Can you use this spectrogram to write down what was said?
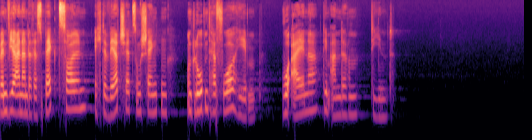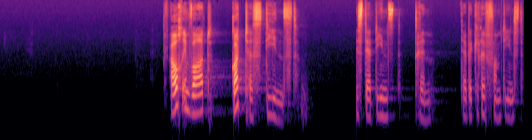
Wenn wir einander Respekt zollen, echte Wertschätzung schenken und lobend hervorheben, wo einer dem anderen dient. Auch im Wort Gottesdienst ist der Dienst drin der Begriff vom Dienst.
